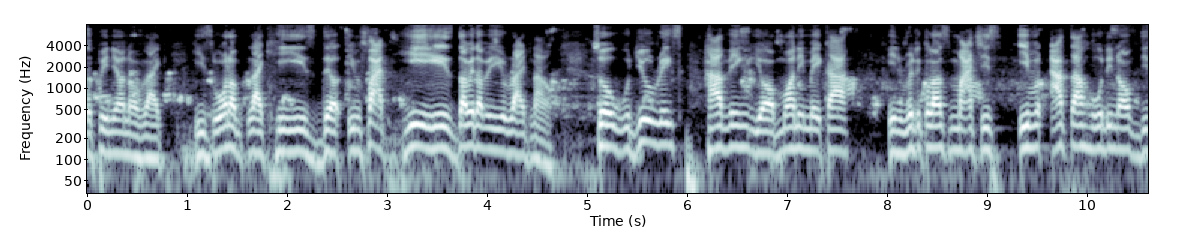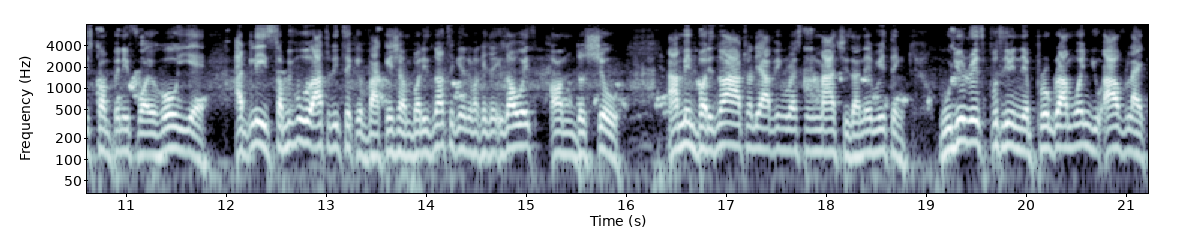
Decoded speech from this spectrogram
opinion of like he's one of like he is the. In fact, he is WWE right now. So would you risk having your money maker? In ridiculous matches even after holding off this company for a whole year. At least some people will actually take a vacation, but he's not taking a vacation. He's always on the show. I mean, but he's not actually having wrestling matches and everything. Would you risk putting him in a program when you have like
